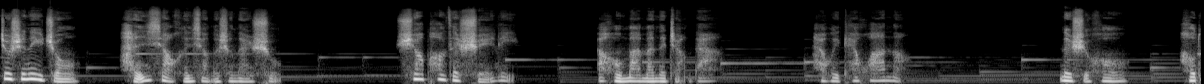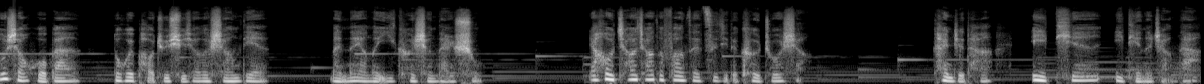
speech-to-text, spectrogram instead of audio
就是那种很小很小的圣诞树，需要泡在水里，然后慢慢的长大，还会开花呢。那时候，好多小伙伴都会跑去学校的商店，买那样的一棵圣诞树，然后悄悄的放在自己的课桌上，看着它。一天一天的长大。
